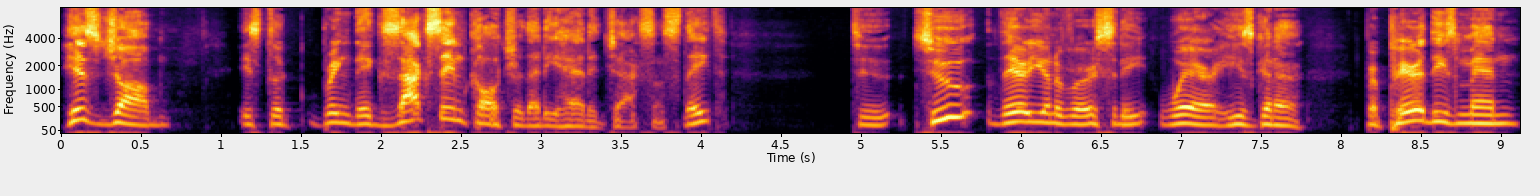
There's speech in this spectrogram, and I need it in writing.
his job is to bring the exact same culture that he had at Jackson State to to their university, where he's gonna prepare these men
